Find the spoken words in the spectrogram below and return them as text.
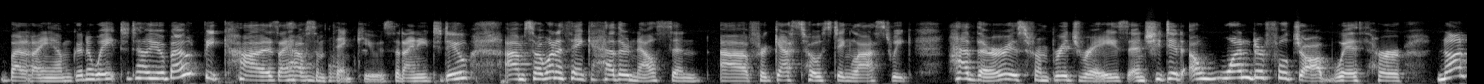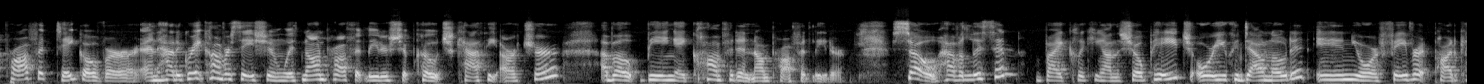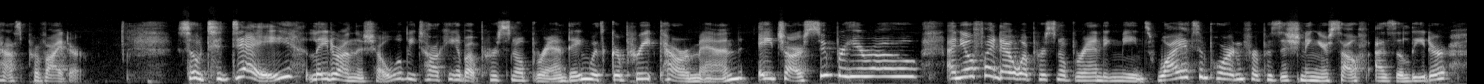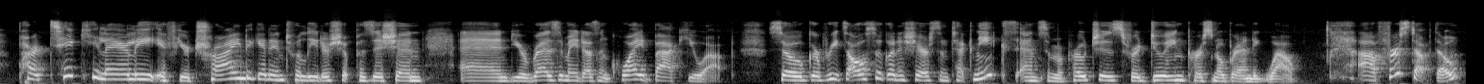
but I am going to wait to tell you about because I have some thank yous that I need to do. Um, so I want to thank Heather Nelson uh, for guest hosting last week. Heather is from Bridge Rays, and she did a wonderful job with her nonprofit takeover and had a great conversation with nonprofit leadership coach Kathy Archer about being a confident nonprofit leader. So have a listen by clicking on the show page, or you can download it in your favorite podcast provider. So, today, later on the show, we'll be talking about personal branding with Gurpreet Kaur Mann, HR superhero, and you'll find out what personal branding means, why it's important for positioning yourself as a leader, particularly if you're trying to get into a leadership position and your resume doesn't quite back you up. So, Gurpreet's also going to share some techniques and some approaches for doing personal branding well. Uh, first up, though,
